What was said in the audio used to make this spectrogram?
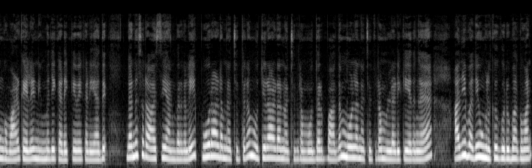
உங்கள் வாழ்க்கையில் நிம்மதி கிடைக்கவே கிடையாது. தனுசு ராசி அன்பர்களே பூராடம் நட்சத்திரம் உத்திராடம் நட்சத்திரம் முதற் பாதம் மூல நட்சத்திரம் உள்ளடக்கியதுங்க. அதிபதி உங்களுக்கு குரு பகவான்.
